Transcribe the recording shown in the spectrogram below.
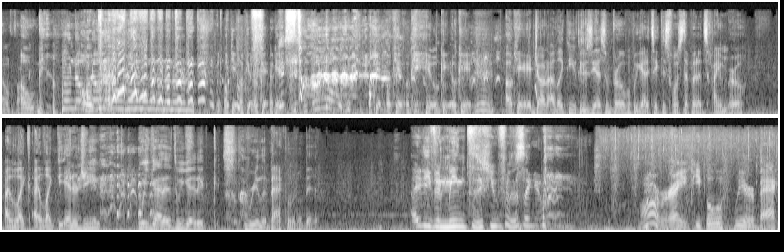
Oh fuck. Oh, oh no, no, no, no, no, no, no, no, no, no, no, no. Okay, okay, okay, okay. Oh no. Okay, okay, okay, okay, okay. Okay, John, I like the enthusiasm, bro, but we gotta take this one step at a time, bro. I like, I like the energy. We gotta, we gotta reel it back a little bit. I didn't even mean to shoot for the second one. all right, people, we are back.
